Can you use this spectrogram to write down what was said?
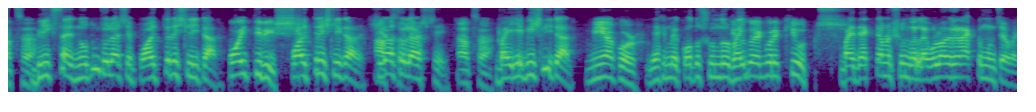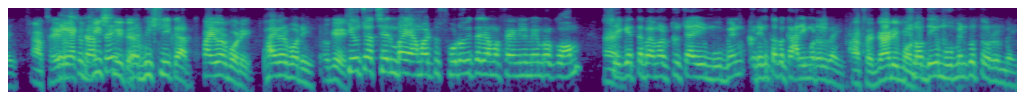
আচ্ছা। বিগ সাইজ নতুন চলে আসছে পঁয়ত্রিশ লিটার। পঁয়ত্রিশ। পঁয়ত্রিশ লিটার সেটাও আচ্ছা। চলে আসছে। আচ্ছা। ভাই এই বিশ লিটার। মিয়াকোর। দেখেন ভাই কত সুন্দর ভাই। এটা একবারে কিউট ভাই দেখতে অনেক সুন্দর লাগে ওগুলো রাখতে মন চায় ভাই। আচ্ছা এটা হচ্ছে বিশ আছে লিটার। বিশ litre. Fibre body fibre body okay কেউ চাচ্ছেন ভাই আমার একটু ছোট ভিতরে আমার ফ্যামিলি মেম্বার কম হ্যাঁ। সেক্ষেত্রে ভাই আমার একটু চাই মুভমেন্ট এটা কিন্তু গাড়ি মডেল ভাই। আচ্ছা গাড়ি মডেল সব দিকে মুভমেন্ট করতে পারবেন ভাই।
